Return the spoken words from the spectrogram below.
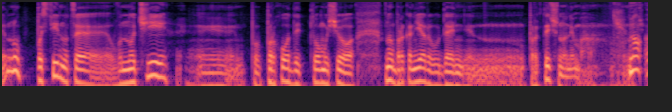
е, ну, постійно це вночі е, проходить, тому що ну, браконьєрів в день практично нема. Ну, е,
